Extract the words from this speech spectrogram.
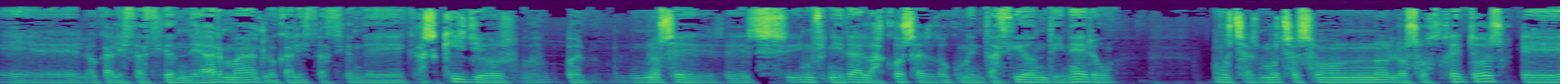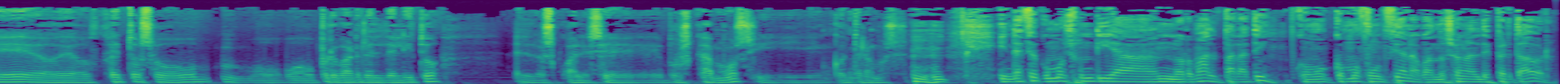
Eh, localización de armas, localización de casquillos, pues, no sé, es infinidad de las cosas, documentación, dinero. muchas, muchas son los objetos, eh, objetos o, o, pruebas del delito en los cuales eh, buscamos y encontramos. Ignacio, ¿cómo es un día normal para ti? ¿Cómo, ¿Cómo funciona cuando suena el despertador?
